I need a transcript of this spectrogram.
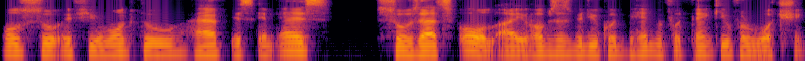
Also if you want to have sms so that's all. I hope this video could be helpful. Thank you for watching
